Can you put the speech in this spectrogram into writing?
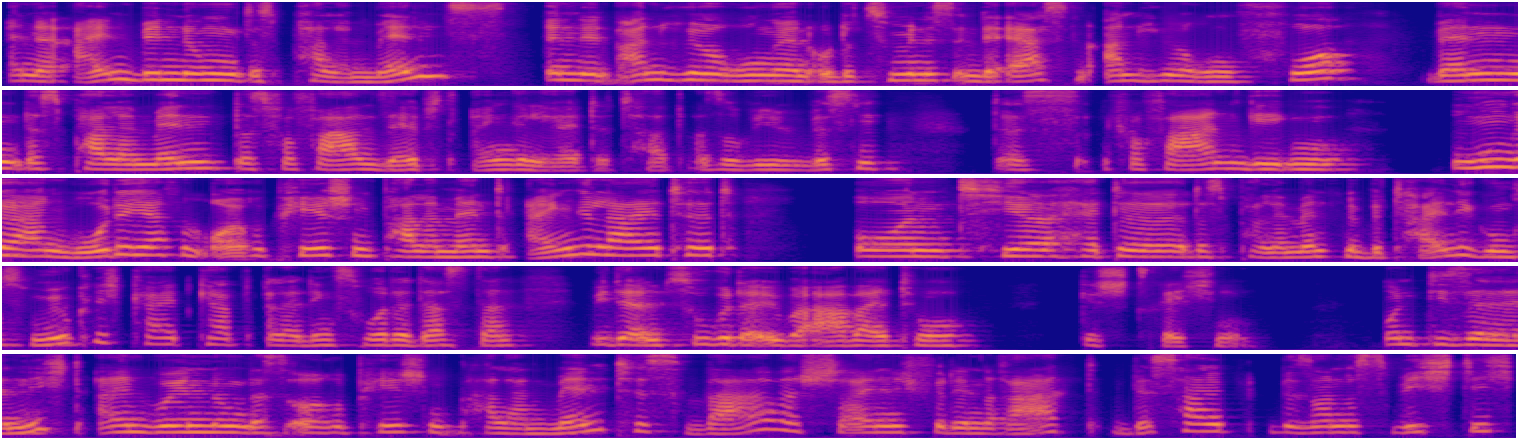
eine Einbindung des Parlaments in den Anhörungen oder zumindest in der ersten Anhörung vor, wenn das Parlament das Verfahren selbst eingeleitet hat. Also wie wir wissen, das Verfahren gegen Ungarn wurde ja vom Europäischen Parlament eingeleitet und hier hätte das Parlament eine Beteiligungsmöglichkeit gehabt. Allerdings wurde das dann wieder im Zuge der Überarbeitung gestrichen. Und diese Nichteinbindung des Europäischen Parlaments war wahrscheinlich für den Rat deshalb besonders wichtig,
